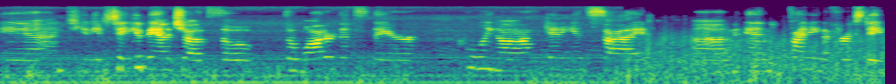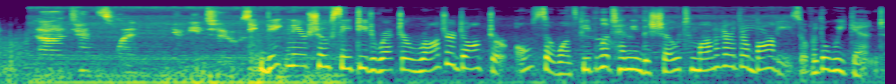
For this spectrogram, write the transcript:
and you need to take advantage of the, the water that's there, cooling off, getting inside, um, and finding the first aid uh, tents when you need to. Dayton Air Show Safety Director Roger Doctor also wants people attending the show to monitor their bodies over the weekend.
